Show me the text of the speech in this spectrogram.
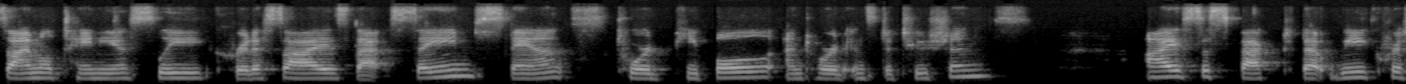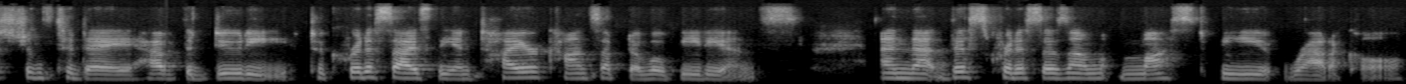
simultaneously criticize that same stance toward people and toward institutions? I suspect that we Christians today have the duty to criticize the entire concept of obedience, and that this criticism must be radical.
